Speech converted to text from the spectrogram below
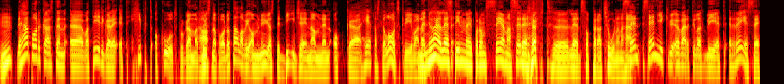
Mm. Det här podcasten uh, var tidigare ett hippt och coolt program att ja. lyssna på. Då talar vi om nyaste DJ-namnen och uh, hetaste låtskrivarna. Men nu har jag läst in mig på de senaste sen, höftledsoperationerna här. Sen, sen gick vi över till att bli ett rese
